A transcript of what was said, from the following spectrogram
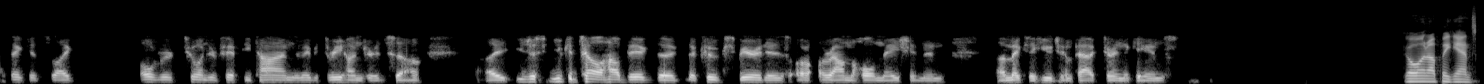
I think it's like over 250 times, maybe 300. So uh, you just you could tell how big the the Coug spirit is around the whole nation, and uh, makes a huge impact during the games. Going up against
